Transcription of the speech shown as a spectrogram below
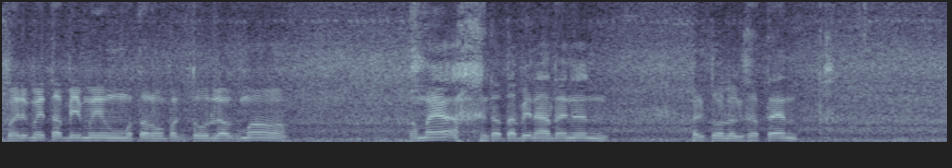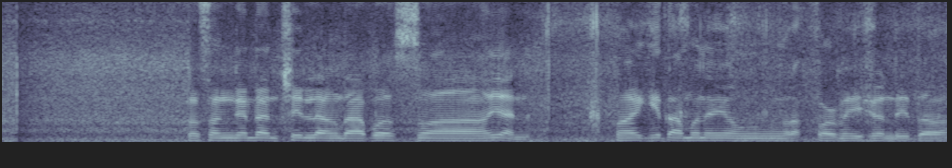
Pwede mo itabi mo yung motor mo pagtulog mo. Mamaya, tatabi natin yun. Pagtulog sa tent. Tapos ang ganda, chill lang. Tapos, ah, yan. Makikita mo na yung rock formation dito.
